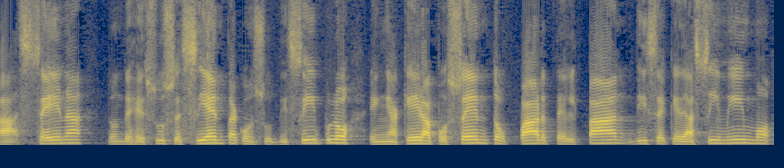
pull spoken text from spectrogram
ah, cena donde Jesús se sienta con sus discípulos en aquel aposento, parte el pan, dice que de así mismo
